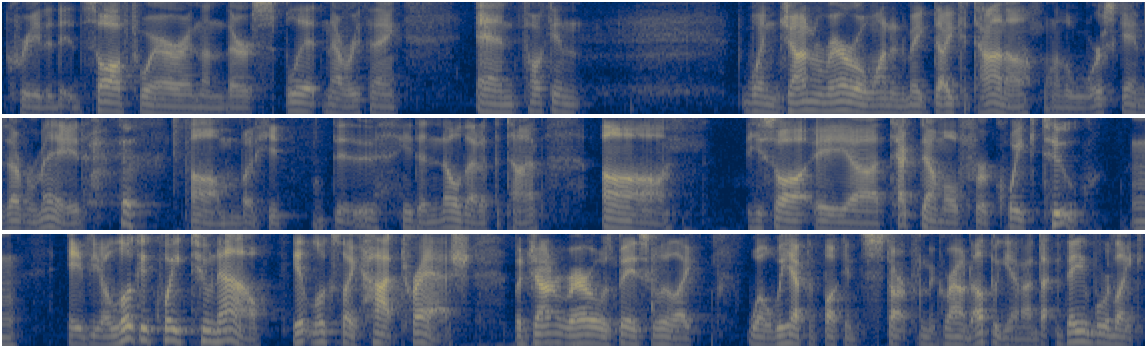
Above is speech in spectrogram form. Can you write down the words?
created id Software, and then they're split and everything. And fucking, when John Romero wanted to make Daikatana, one of the worst games ever made, um, but he di- he didn't know that at the time. Uh, he saw a uh, tech demo for Quake Two. If you look at Quake 2 now, it looks like hot trash. But John Romero was basically like, well, we have to fucking start from the ground up again. They were like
